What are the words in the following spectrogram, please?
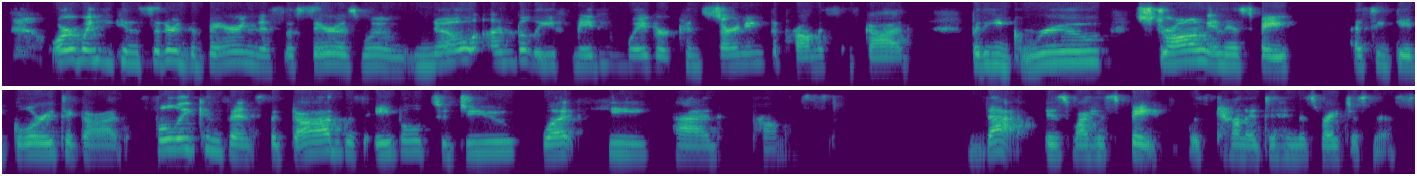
or when he considered the barrenness of Sarah's womb. No unbelief made him waver concerning the promise of God, but he grew strong in his faith as he gave glory to God, fully convinced that God was able to do what he had promised. That is why his faith was counted to him as righteousness.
